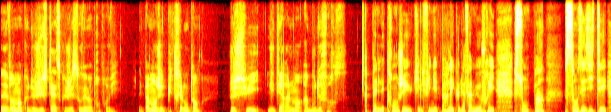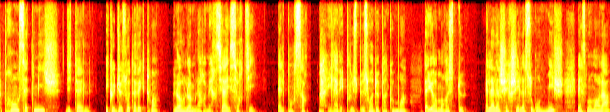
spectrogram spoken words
Ce n'est vraiment que de justesse que j'ai sauvé ma propre vie. Je n'ai pas mangé depuis très longtemps. Je suis littéralement à bout de force. À peine l'étranger eut-il fini de parler que la femme lui offrit son pain sans hésiter. Prends cette miche, dit-elle, et que Dieu soit avec toi. Alors l'homme la remercia et sortit. Elle pensa, bah, il avait plus besoin de pain que moi. D'ailleurs, il m'en reste deux. Elle alla chercher la seconde miche, mais à ce moment-là,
